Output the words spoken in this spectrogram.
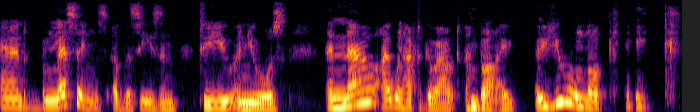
and blessings of the season to you and yours. And now I will have to go out and buy a Yule log cake.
